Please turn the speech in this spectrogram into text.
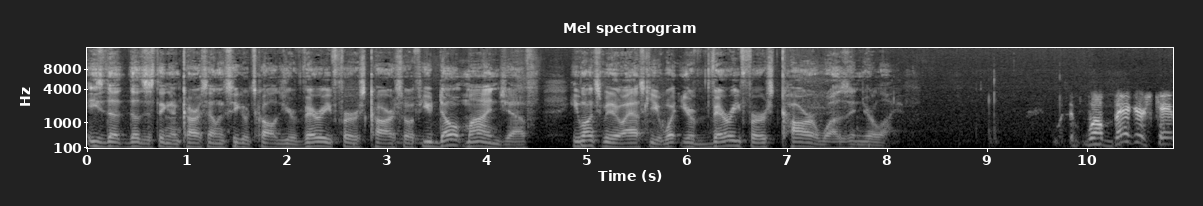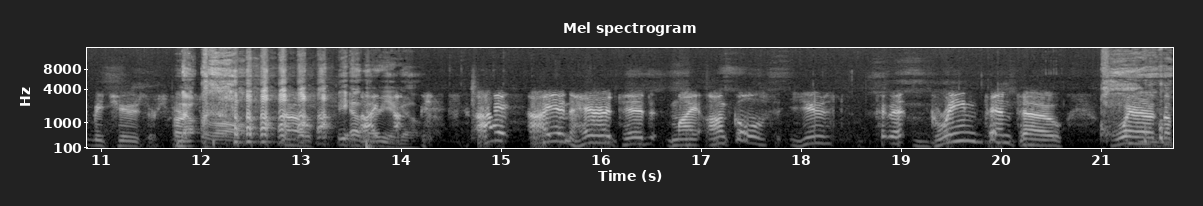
He does, does this thing on Car Selling Secrets called Your Very First Car. So if you don't mind, Jeff, he wants me to ask you what your very first car was in your life. Well, beggars can't be choosers. First No. of all, so Yeah, I- there you go. I I inherited my uncle's used green Pinto, where the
